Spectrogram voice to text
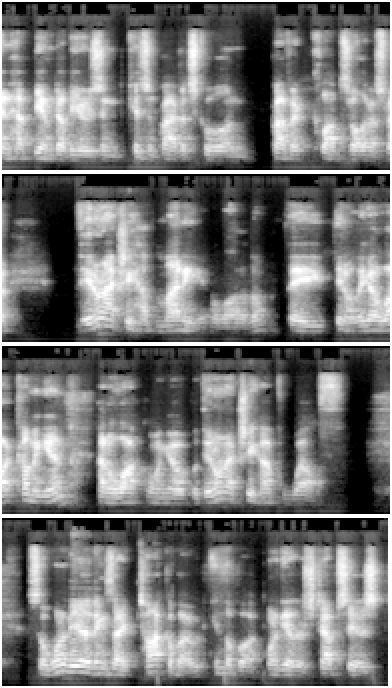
and have BMWs and kids in private school and private clubs and all the rest of it they don't actually have money, a lot of them. They, you know, they got a lot coming in and a lot going out, but they don't actually have wealth. So one of the other things I talk about in the book, one of the other steps is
